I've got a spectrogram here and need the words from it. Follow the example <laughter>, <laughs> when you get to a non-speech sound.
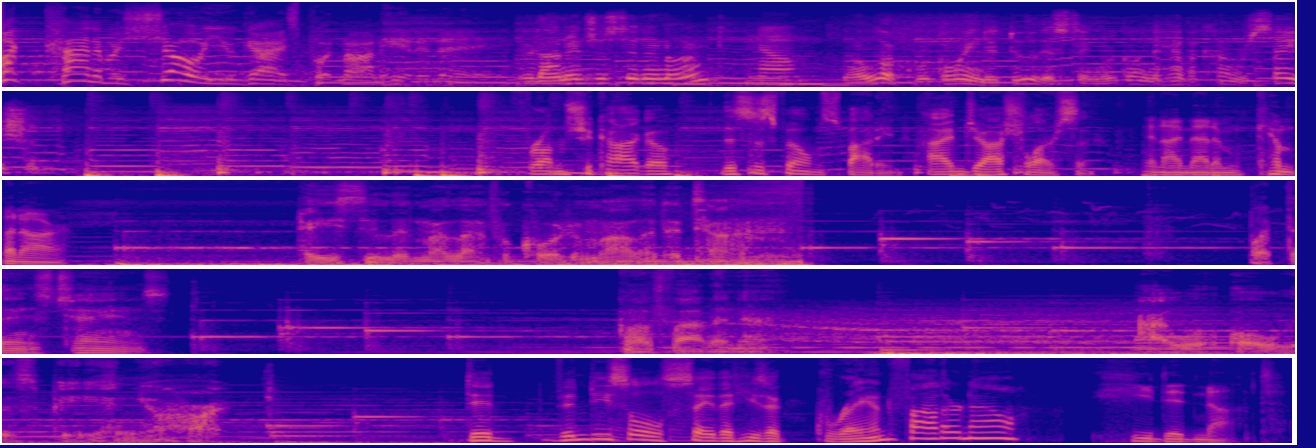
What kind of a show are you guys putting on here today? You're not interested in art? No. Now, look, we're going to do this thing. We're going to have a conversation. From Chicago, this is Filmspotting. I'm Josh Larsen. And I'm Adam Kempenaar. I used to live my life a quarter mile at a time. But things changed. I'm a father now. I will always be in your heart. Did Vin Diesel say that he's a grandfather now? He did not.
